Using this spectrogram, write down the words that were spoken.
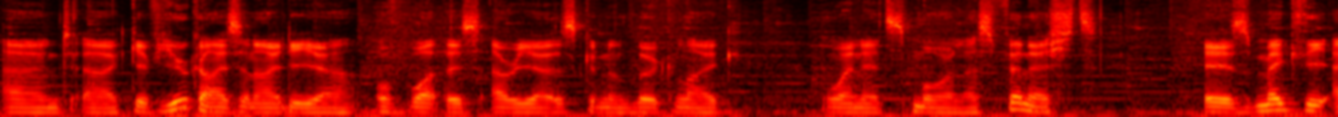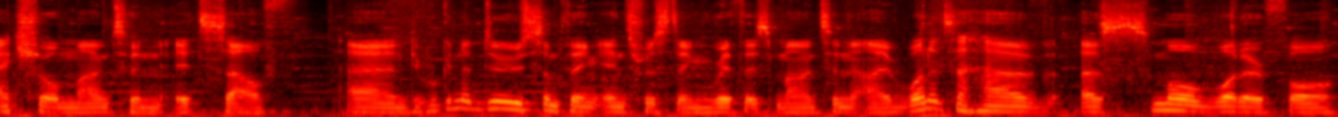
and uh, give you guys an idea of what this area is going to look like when it's more or less finished is make the actual mountain itself and we're gonna do something interesting with this mountain. I wanted to have a small waterfall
